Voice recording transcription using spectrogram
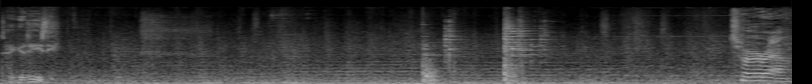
Take it easy. Turn around.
